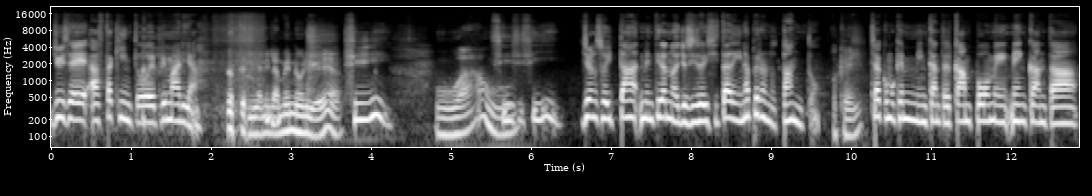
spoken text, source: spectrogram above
Yo hice hasta quinto de primaria. No tenía ni la menor idea. Sí, Wow. sí, sí, sí. Yo no soy tan, mentira, no, yo sí soy citadina, pero no tanto. Ok. O sea, como que me encanta el campo, me, me encanta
